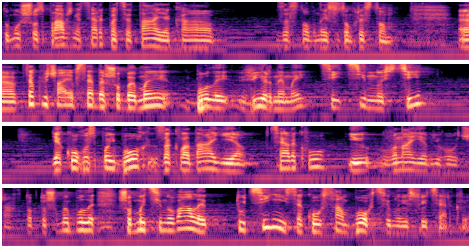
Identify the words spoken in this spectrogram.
Тому що справжня церква це та, яка заснована Ісусом Христом. Е, Це включає в себе, щоб ми були вірними цій цінності, яку Господь Бог закладає в церкву, і вона є в його очах. Тобто, щоб ми були, щоб ми цінували ту цінність, яку сам Бог цінує в своїй церкві.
